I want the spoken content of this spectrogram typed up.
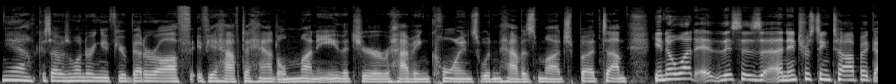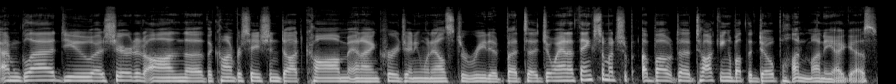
Yeah, because I was wondering if you're better off if you have to handle money, that you're having coins wouldn't have as much. But um, you know what? This is an interesting topic. I'm glad you uh, shared it on the, theconversation.com, and I encourage anyone else to read it. But uh, Johanna, thanks so much about uh, talking about the dope on money, I guess.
